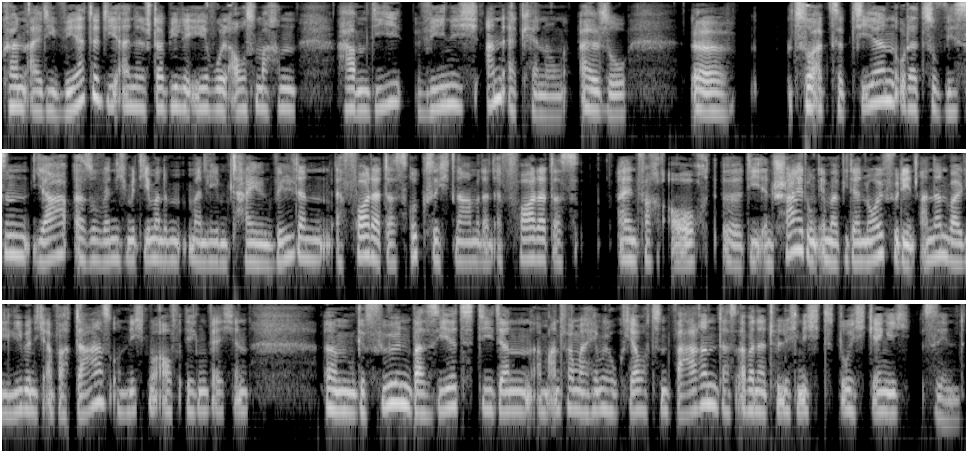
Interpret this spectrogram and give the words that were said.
können all die Werte, die eine stabile Ehe wohl ausmachen, haben die wenig Anerkennung. Also äh, zu akzeptieren oder zu wissen, ja, also wenn ich mit jemandem mein Leben teilen will, dann erfordert das Rücksichtnahme, dann erfordert das einfach auch äh, die Entscheidung immer wieder neu für den anderen, weil die Liebe nicht einfach da ist und nicht nur auf irgendwelchen ähm, Gefühlen basiert, die dann am Anfang mal himmelhoch jauchzend waren, das aber natürlich nicht durchgängig sind.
